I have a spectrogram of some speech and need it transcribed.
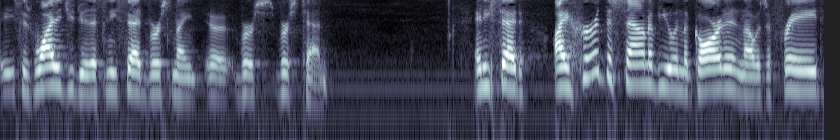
he says, why did you do this? And he said, verse, nine, uh, verse, verse 10. And he said, I heard the sound of you in the garden and I was afraid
